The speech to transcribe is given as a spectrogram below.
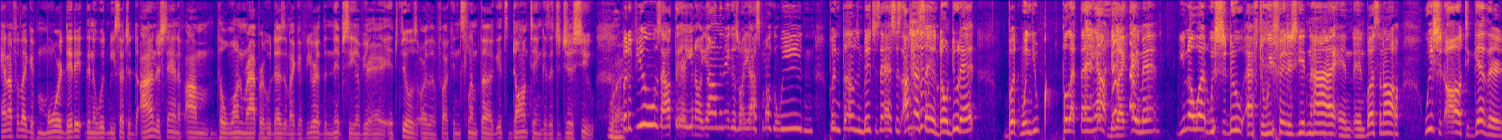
And I feel like if more did it, then it wouldn't be such a. I understand if I'm the one rapper who does it. Like, if you're the Nipsey of your area, it feels, or the fucking Slim Thug, it's daunting because it's just you. Right. But if you was out there, you know, y'all the niggas while y'all smoking weed and putting thumbs in bitches' asses, I'm not saying don't do that. But when you pull that thing out, be like, hey, man. You know what we should do after we finish getting high and, and busting off? We should all together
